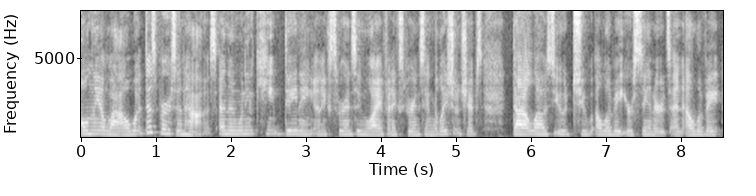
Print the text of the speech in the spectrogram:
only allow what this person has. And then when you keep dating and experiencing life and experiencing relationships, that allows you to elevate your standards and elevate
